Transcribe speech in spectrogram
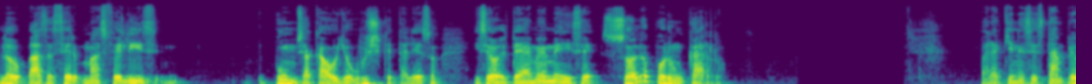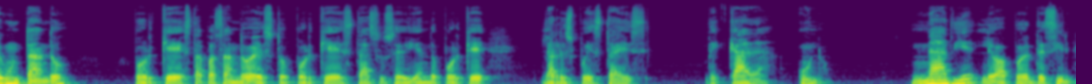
lo vas a hacer más feliz. Pum, se acabó yo, uy, ¿qué tal eso? Y se voltea y me dice, solo por un carro. Para quienes están preguntando por qué está pasando esto, por qué está sucediendo, por qué, la respuesta es de cada uno. Nadie le va a poder decir,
